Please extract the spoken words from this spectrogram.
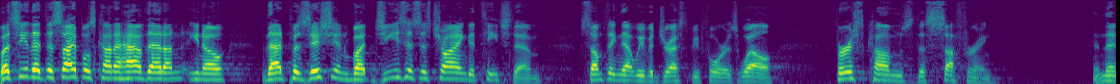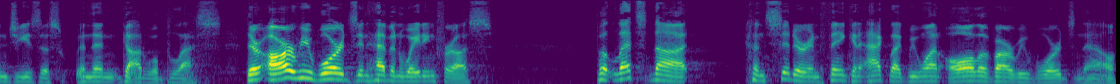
But see, the disciples kind of have that, you know, that position. But Jesus is trying to teach them something that we've addressed before as well. First comes the suffering, and then Jesus, and then God will bless. There are rewards in heaven waiting for us. But let's not consider and think and act like we want all of our rewards now.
